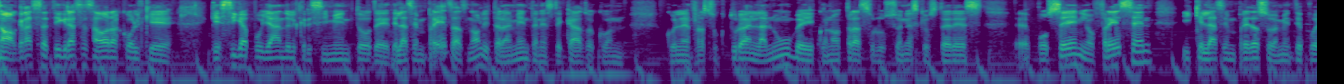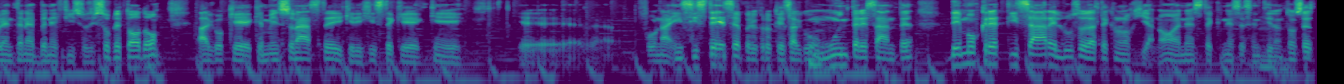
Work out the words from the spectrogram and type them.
No, gracias a ti, gracias a Oracle que, que sigue apoyando el crecimiento de, las empresas, ¿no? Literalmente en este caso con, con, la infraestructura en la nube y con otras soluciones que ustedes eh, poseen y ofrecen y que las empresas obviamente pueden tener beneficios. Y sobre todo, algo que, que mencionaste y que dijiste que, que eh, fue una insistencia, pero yo creo que es algo muy interesante, democratizar el uso de la tecnología, ¿no? En, este, en ese sentido. Entonces,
